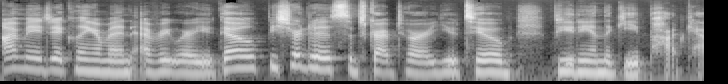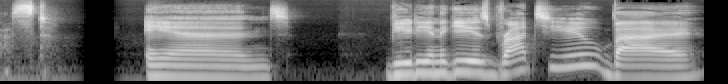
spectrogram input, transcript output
I'm AJ Klingerman. Everywhere you go, be sure to subscribe to our YouTube Beauty and the Gi podcast. And Beauty and the Gi is brought to you by.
